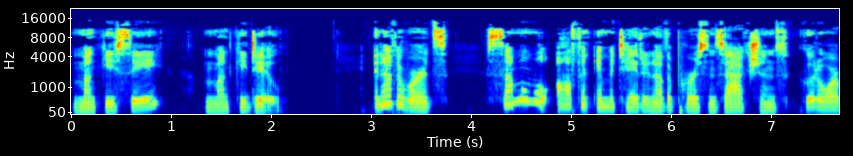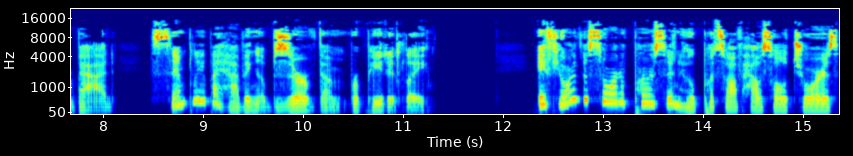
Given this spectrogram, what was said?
Monkey see, monkey do. In other words, someone will often imitate another person's actions, good or bad, simply by having observed them repeatedly. If you're the sort of person who puts off household chores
